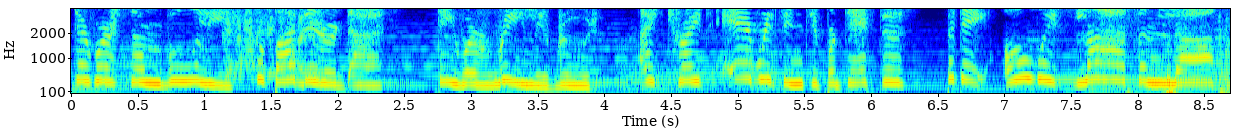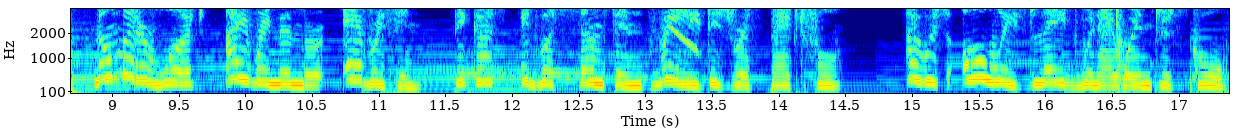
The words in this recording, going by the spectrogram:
there were some bullies who bothered us. They were really rude. I tried everything to protect us, but they always laugh and laugh. No matter what, I remember everything because it was something really disrespectful. I was always late when I went to school,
